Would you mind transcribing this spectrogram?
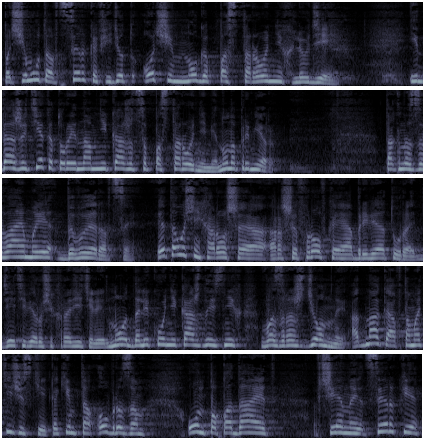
почему-то в церковь идет очень много посторонних людей. И даже те, которые нам не кажутся посторонними. Ну, например, так называемые ДВРовцы. Это очень хорошая расшифровка и аббревиатура «дети верующих родителей», но далеко не каждый из них возрожденный. Однако автоматически каким-то образом он попадает в члены церкви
